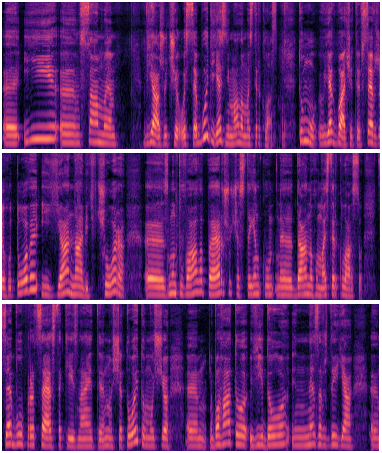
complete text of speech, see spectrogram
Е, І е, саме в'яжучи ось це боді, я знімала майстер-клас. Тому, як бачите, все вже готове, і я навіть вчора змонтувала першу частинку е, даного майстер-класу. Це був процес такий, знаєте, ну ще той, тому що е, багато відео не завжди я е,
